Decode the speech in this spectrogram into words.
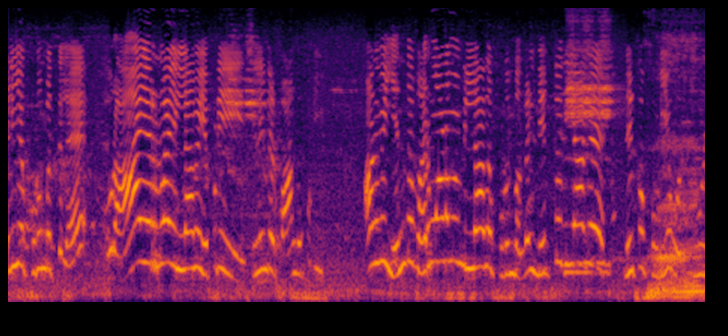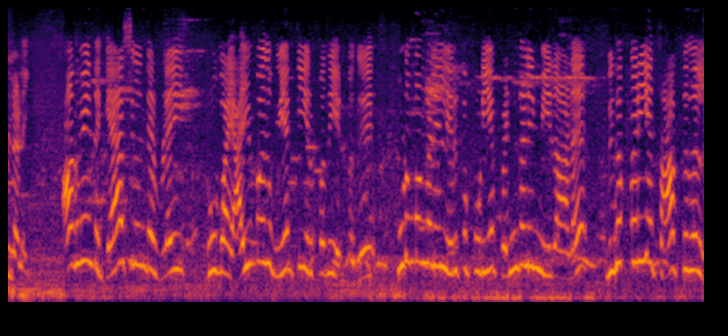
எளிய குடும்பத்தில் ஒரு ஆயிரம் ரூபாய் இல்லாமல் எப்படி சிலிண்டர் வாங்க முடியும்? ஆகவே எந்த வருமானமும் இல்லாத குடும்பங்கள் நிற்கதியாக நிற்கக்கூடிய ஒரு சூழ்நிலை. ஆகவே இந்த கேஸ் சிலிண்டர் விலை ரூபாய் ஐம்பது உயர்த்தி இருப்பது என்பது குடும்பங்களில் இருக்கக்கூடிய பெண்களின் மீதான மிகப்பெரிய தாக்குதல்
